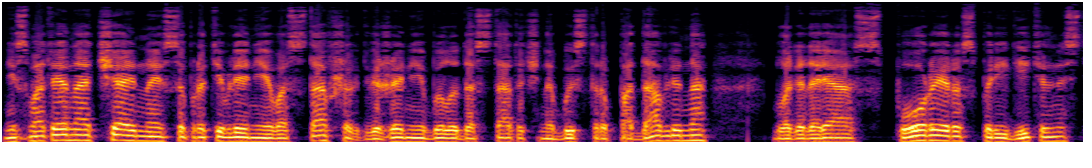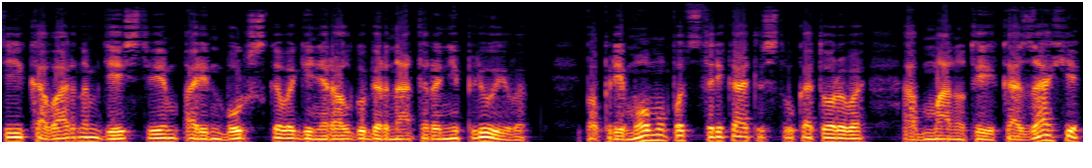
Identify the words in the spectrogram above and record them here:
Несмотря на отчаянное сопротивление восставших, движение было достаточно быстро подавлено благодаря спорой распорядительности и коварным действиям оренбургского генерал-губернатора Неплюева, по прямому подстрекательству которого обманутые казахи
